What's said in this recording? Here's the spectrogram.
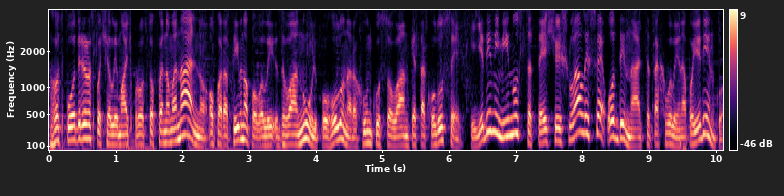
Господарі розпочали матч просто феноменально. Оперативно повели 2-0 по голу на рахунку Соланки та Колусевський. Єдиний мінус це те, що йшла лише 11-та хвилина поєдинку.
